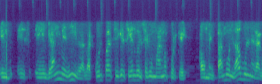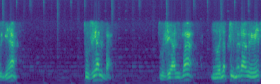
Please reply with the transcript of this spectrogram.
en, en gran medida la culpa sigue siendo el ser humano porque aumentamos la vulnerabilidad. Turrialba, Turrialba no es la primera vez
